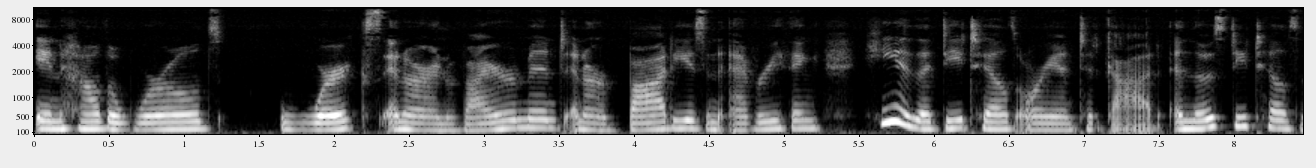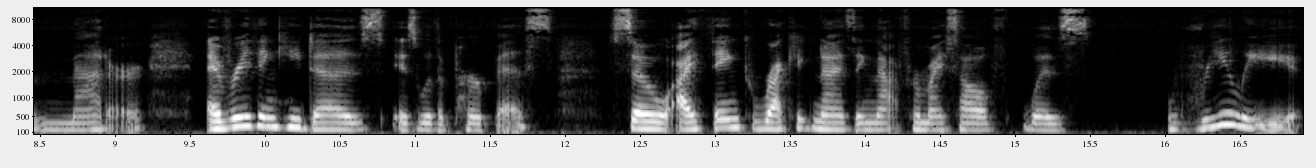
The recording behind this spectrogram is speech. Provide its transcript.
in how the world works in our environment and our bodies and everything. He is a details oriented God, and those details matter. Everything He does is with a purpose. So I think recognizing that for myself was really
